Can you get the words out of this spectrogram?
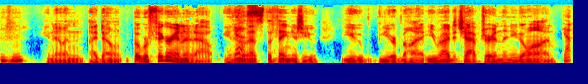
You know, and I don't. But we're figuring it out. You know, Yes. that's the thing is you you you're behind. You write a chapter and then you go on. Yep.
